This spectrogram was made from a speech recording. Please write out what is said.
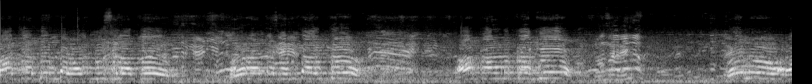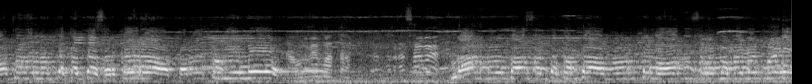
ರಾಜ್ಯಾದ್ಯಂತ ಒಳ ಮೀಸಲಾತಿ ಹೋರಾಟ ನಡೀತಾ ಇತ್ತು. ಆ ಕಾರಣಕ್ಕಾಗಿ ಏನು ರಾಜ್ಯದಲ್ಲಿರ್ತಕ್ಕಂಥ ಸರ್ಕಾರ ತರಾತುರಿಯಲ್ಲಿ ಲಾಲ್ ಮೋಹನ್ ದಾಸ್ ಅಂತಕ್ಕಂಥ ನಿವೃತ್ತ ನ್ಯಾಯಾಧೀಶರನ್ನು ನೇಮಕ ಮಾಡಿ.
